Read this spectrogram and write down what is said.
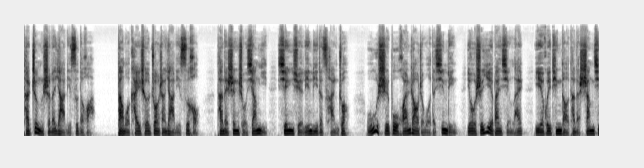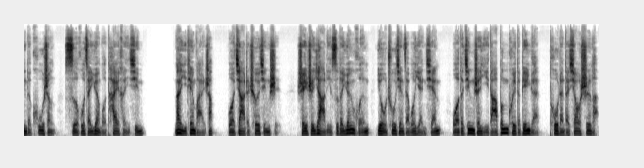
他证实了亚里斯的话。当我开车撞上亚里斯后，他那身手相异、鲜血淋漓的惨状，无时不环绕着我的心灵。有时夜半醒来，也会听到他那伤心的哭声，似乎在怨我太狠心。那一天晚上。我驾着车行驶，谁知亚里斯的冤魂又出现在我眼前。我的精神已达崩溃的边缘，突然它消失了。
